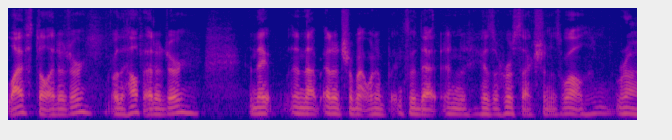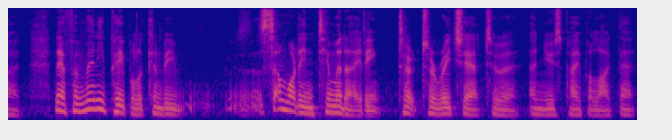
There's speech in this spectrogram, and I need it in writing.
lifestyle editor or the health editor. And, they, and that editor might want to include that in his or her section as well. Right. Now, for many people, it can be somewhat intimidating to, to reach out to a, a, newspaper like that.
